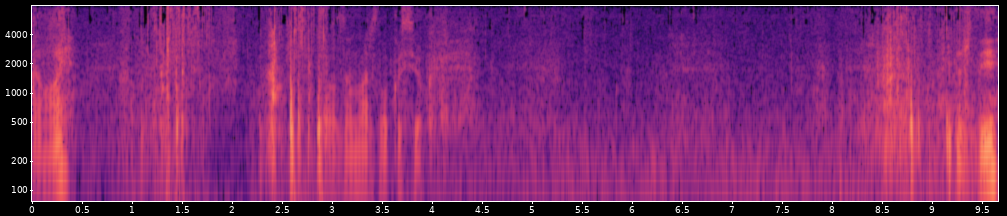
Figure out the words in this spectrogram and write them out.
Давай. О, замерзло косяк. Подожди.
